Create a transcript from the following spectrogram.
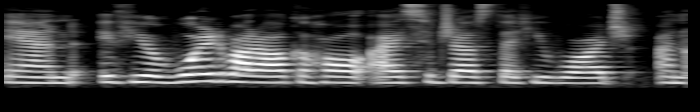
and if you're worried about alcohol, I suggest that you watch an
